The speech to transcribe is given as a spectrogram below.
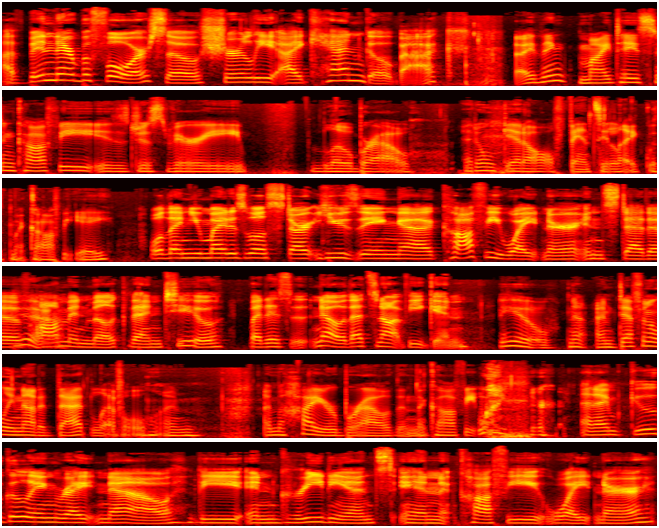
I've been there before, so surely I can go back. I think my taste in coffee is just very lowbrow. I don't get all fancy like with my coffee, eh? Well, then you might as well start using uh, coffee whitener instead of Yeah. almond milk, then too. But is it, no, that's not vegan. Ew. No, I'm definitely not at that level. I'm I'm a higher brow than the coffee whitener. And I'm Googling right now the ingredients in coffee whitener.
